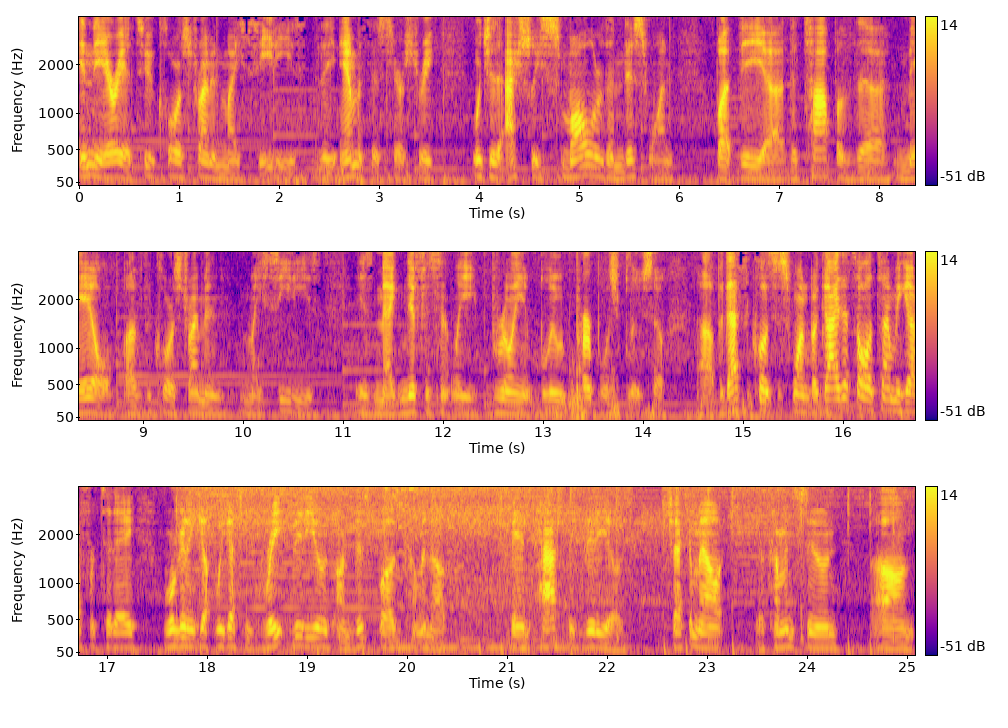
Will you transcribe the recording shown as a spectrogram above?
in the area too, Chlorostrymon maesites, the amethyst hair streak, which is actually smaller than this one but the, uh, the top of the male of the Chlorostrymon maesites is magnificently brilliant blue, purplish blue. So, uh, but that's the closest one. But guys, that's all the time we got for today. We're gonna get, we got some great videos on this bug coming up. Fantastic videos. Check them out. They're coming soon. Um,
